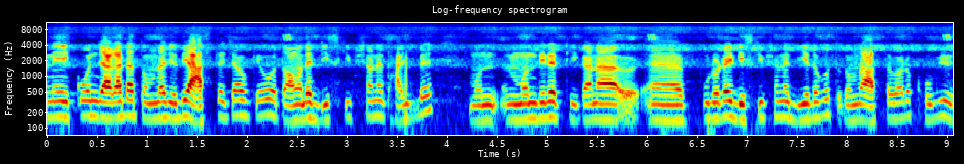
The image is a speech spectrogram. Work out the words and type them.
মানে এই কোন জায়গাটা তোমরা যদি আসতে চাও কেউ, তো আমাদের ডিসক্রিপশনে থাকবে। মন- মন্দিরের ঠিকানা পুরোটাই ডিসক্রিপশানে দিয়ে দেবো। তো তোমরা আসতে পারো, খুবই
